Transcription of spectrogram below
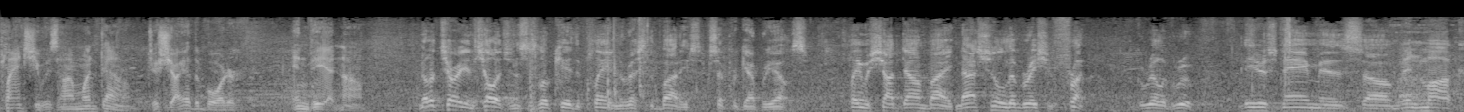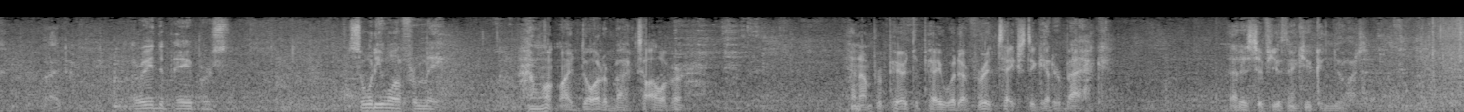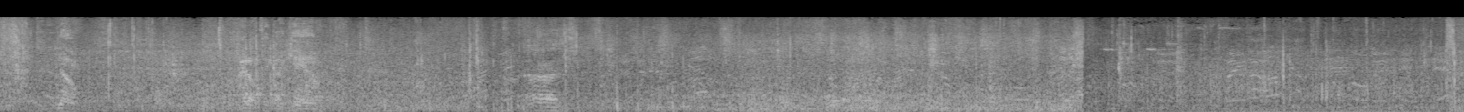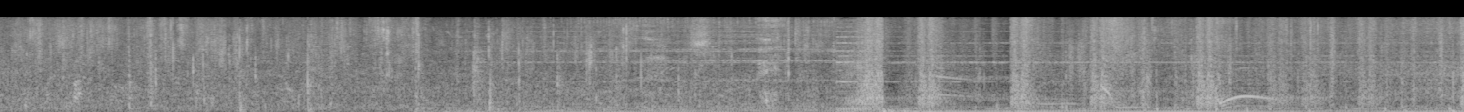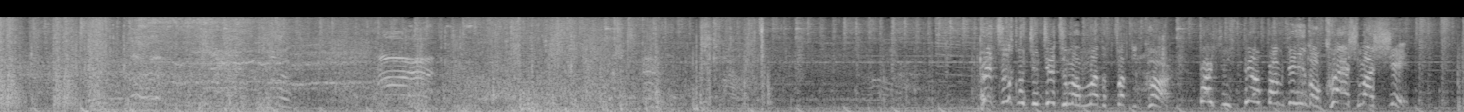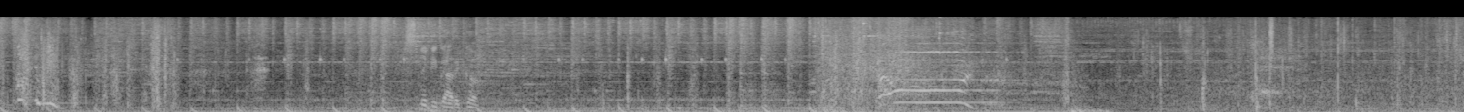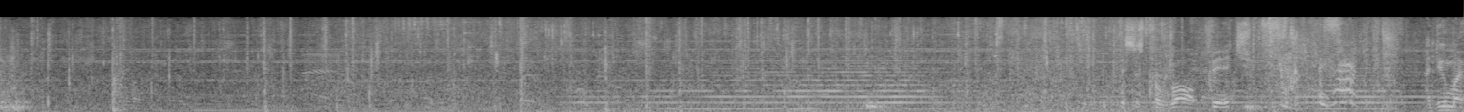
plant she was on went down just shy of the border in Vietnam. Military intelligence has located the plane and the rest of the bodies, except for Gabrielle's. The plane was shot down by National Liberation Front, guerrilla group. Leader's name is, um... Vin Mock. Right. I read the papers. So what do you want from me? I want my daughter back, Tolliver. And I'm prepared to pay whatever it takes to get her back. That is, if you think you can do it. No. I don't think I can. Uh, my motherfucking car. First you steal from it, then you gonna crash my shit. Me. This nigga gotta go.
